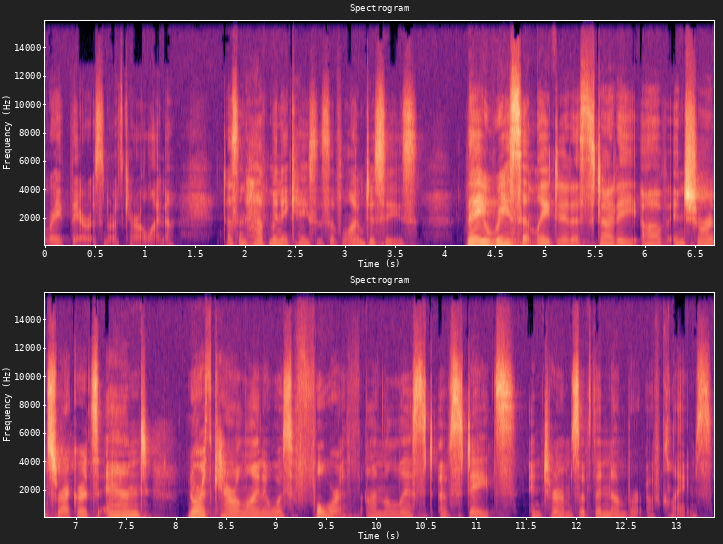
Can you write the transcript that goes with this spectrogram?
right there is North Carolina. Doesn't have many cases of Lyme disease. They recently did a study of insurance records, and North Carolina was fourth on the list of states in terms of the number of claims.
